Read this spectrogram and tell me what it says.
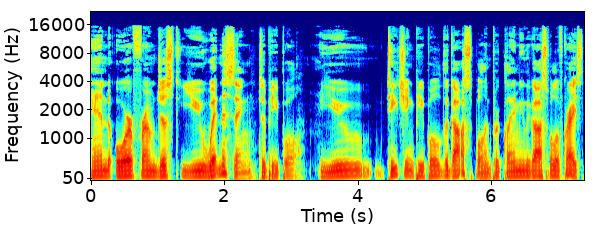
and or from just you witnessing to people you teaching people the gospel and proclaiming the gospel of Christ.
